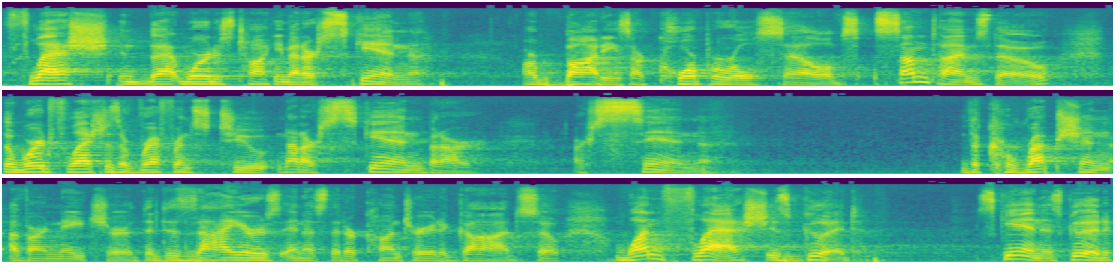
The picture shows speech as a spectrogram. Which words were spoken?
flesh, that word is talking about our skin, our bodies, our corporal selves. Sometimes, though, the word flesh is a reference to not our skin, but our, our sin the corruption of our nature, the desires in us that are contrary to God. So, one flesh is good, skin is good,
